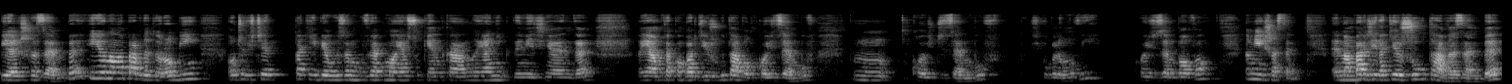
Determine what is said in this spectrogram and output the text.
bielsze zęby i ona naprawdę to robi. Oczywiście takich białych zębów jak moja sukienka, no ja nigdy mieć nie będę. Ja mam taką bardziej żółtawą kość zębów. Mm, kość zębów, tak się w ogóle mówi? Kość zębową? No mniejsza z tym. E, Mam bardziej takie żółtawe zęby.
